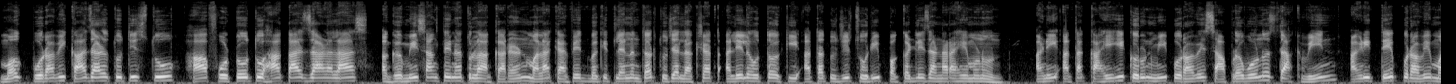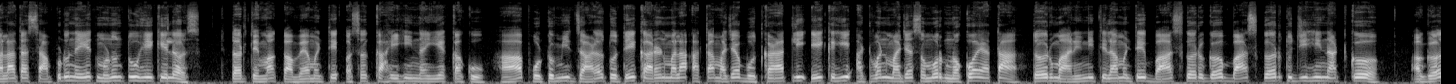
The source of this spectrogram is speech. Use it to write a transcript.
मग पुरावी का जाळत होतीस तू? हा फोटो तू हा का जाळलास? अगं मी सांगते ना तुला कारण मला कॅफेत बघितल्यानंतर तुझ्या लक्षात आलेलं होतं की आता तुझी चोरी पकडली जाणार आहे म्हणून. आणि आता काहीही करून मी पुरावे सापडवूनच दाखवीन आणि ते पुरावे मला आता सापडू नयेत म्हणून तू हे केलंस. तर तेव्हा काव्या म्हणते असं काहीही नाहीये काकू. हा फोटो मी जाळत होते कारण मला आता माझ्या भूतकाळातली एकही आठवण माझ्यासमोर नकोय आता. तर मानिनी तिला म्हणते बास कर ग बास कर तुझी ही नाटकं. अगं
